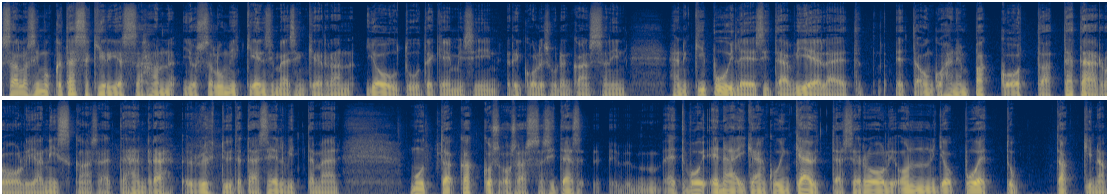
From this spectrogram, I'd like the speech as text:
Salla Simukka, tässä kirjassahan, jossa Lumikki ensimmäisen kerran joutuu tekemisiin rikollisuuden kanssa, niin hän kipuilee sitä vielä, että, että onko hänen pakko ottaa tätä roolia niskaansa, että hän ryhtyy tätä selvittämään. Mutta kakkososassa sitä et voi enää ikään kuin käyttää. Se rooli on jo puettu takkina,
